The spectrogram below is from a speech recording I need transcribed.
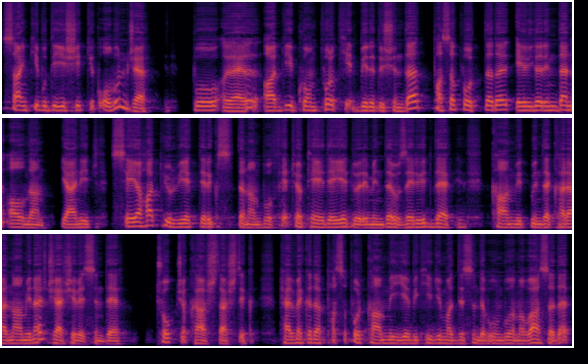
sanki bu değişiklik olunca bu e, adli kontrol tedbiri dışında pasaportta da ellerinden alınan yani seyahat hürriyetleri kısıtlanan bu FETÖ PDY döneminde özellikle kanun hükmünde kararnameler çerçevesinde çokça karşılaştık. Her ne kadar pasaport kanunu 22. maddesinde bu uygulama varsa da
